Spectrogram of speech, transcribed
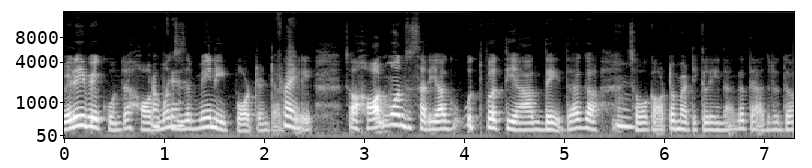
ಬೆಳಿಬೇಕು ಅಂದರೆ hormones is a main important actually so hormones ಸರಿಯಾಗಿ ಉತ್ಪತ್ತಿ ಆಗದೆ ಇದ್ದಾಗ ಸೊ ಅವಾಗ ಆಟೋಮ್ಯಾಟಿಕಲಿ ಏನಾಗುತ್ತೆ? ಅದ್ರದ್ದು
